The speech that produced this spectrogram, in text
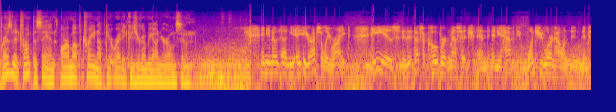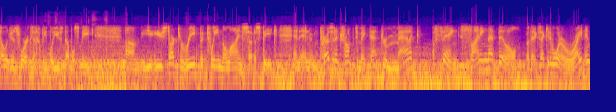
President Trump is saying, arm up, train up, get ready because you're going to be on your own soon. And you know, uh, you're absolutely right. He is. That's a covert message, and and you have once you learn how intelligence works and how people use doublespeak, um, you, you start to read between the lines, so to speak. And and President Trump to make that dramatic thing, signing that bill or the executive order right in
